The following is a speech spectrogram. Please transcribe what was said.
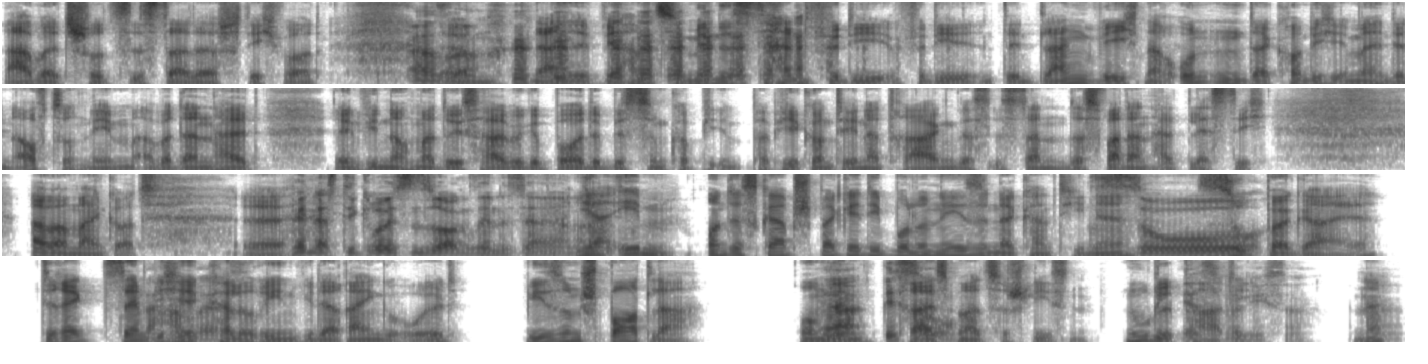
Arbeitsschutz ist da das Stichwort. Also, Ähm, na, wir haben zumindest dann für die für die den langen Weg nach unten, da konnte ich immerhin den Aufzug nehmen, aber dann halt irgendwie noch mal durchs halbe Gebäude bis zum Papier, Papiercontainer tragen. Das ist dann, das war dann halt lästig. Aber mein Gott. Äh, wenn das die größten Sorgen sind, ist ja. ja eben. Und es gab Spaghetti Bolognese in der Kantine. So. Super geil. Direkt sämtliche. Kalorien wieder reingeholt. Wie so ein Sportler, um Ja, den ist Kreis so. mal zu schließen. Ist Nudelparty. wirklich so. Ne? Ja.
